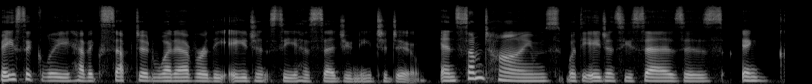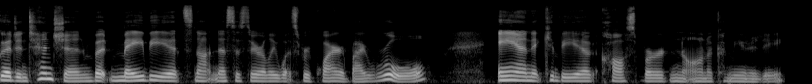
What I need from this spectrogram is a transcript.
Basically, have accepted whatever the agency has said you need to do. And sometimes what the agency says is in good intention, but maybe it's not necessarily what's required by rule and it can be a cost burden on a community.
